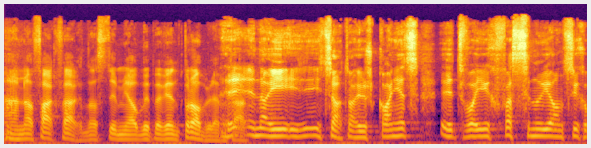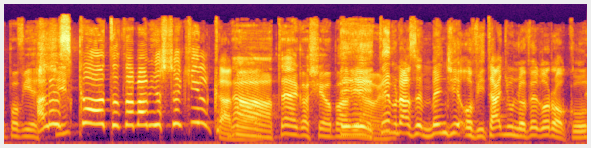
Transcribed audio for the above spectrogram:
A, no fakt, fakt, no z tym miałby pewien problem, tak. Y, no i, i co, to już koniec y, twoich fascynujących opowieści? Ale skąd, to, to mam jeszcze kilka, no. No, tego się Y, obawiałem. Tym razem będzie o witaniu Nowego Roku.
